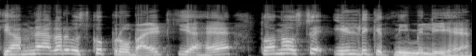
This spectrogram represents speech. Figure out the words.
कि हमने अगर उसको प्रोवाइड किया है तो हमें उससे ईल्ड कितनी मिली है।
